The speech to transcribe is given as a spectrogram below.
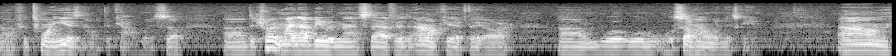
uh, for 20 years now with the Cowboys. So uh, Detroit might not be with Matt Stafford. I don't care if they are. Um, we'll, we'll, we'll somehow win this game. Um,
